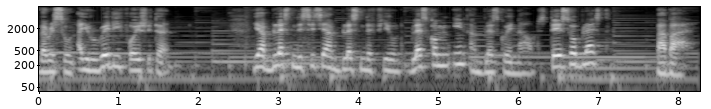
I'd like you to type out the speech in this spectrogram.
very soon. Are you ready for His return? You are blessed in the city and blessed in the field, blessed coming in and blessed going out. Stay so blessed. Bye bye.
